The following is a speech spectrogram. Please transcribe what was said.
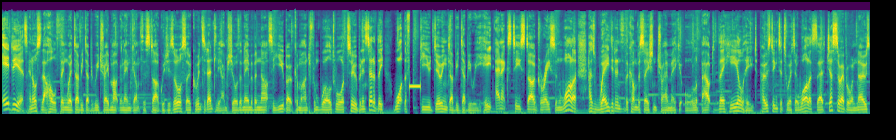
idiot! And also that whole thing where WWE trademarked the name Gunther Stark, which is also, coincidentally, I'm sure, the name of a Nazi U boat commander from World War II. But instead of the what the f are you doing WWE heat, NXT star Grayson Waller has waded into the conversation to try and make it all about the heel heat. Posting to Twitter, Waller said, just so everyone knows,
